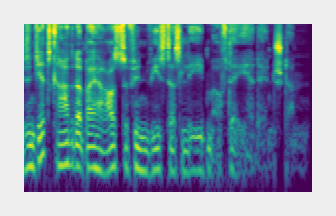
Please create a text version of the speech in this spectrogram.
die sind jetzt gerade dabei herauszufinden, wie ist das Leben auf der Erde entstanden.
